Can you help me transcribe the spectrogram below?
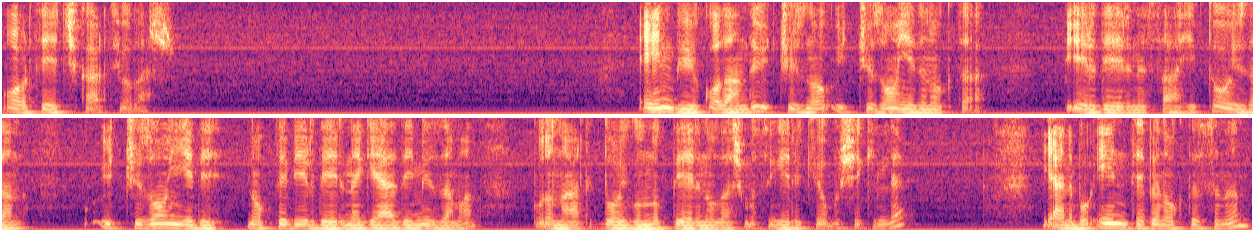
ortaya çıkartıyorlar. En büyük olan da 317.1 değerine sahipti. O yüzden 317.1 değerine geldiğimiz zaman bunun artık doygunluk değerine ulaşması gerekiyor bu şekilde. Yani bu en tepe noktasının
